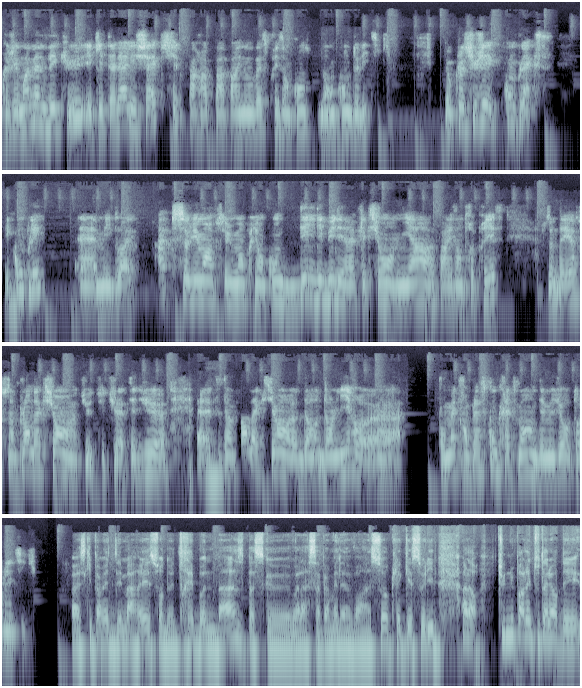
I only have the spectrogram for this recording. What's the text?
que j'ai moi-même vécu et qui est allé à l'échec par, une mauvaise prise en compte de l'éthique. Donc le sujet est complexe et complet, euh, mais il doit être absolument, absolument pris en compte dès le début des réflexions en IA par les entreprises. Je donne d'ailleurs tout un plan d'action, euh, tu, l'as peut-être vu, euh, euh, tout un plan d'action dans, le livre pour mettre en place concrètement des mesures autour de l'éthique. ce qui permet de démarrer sur de très bonnes bases parce que voilà, ça permet d'avoir un socle qui est solide. Alors, tu nous parlais tout à l'heure des,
